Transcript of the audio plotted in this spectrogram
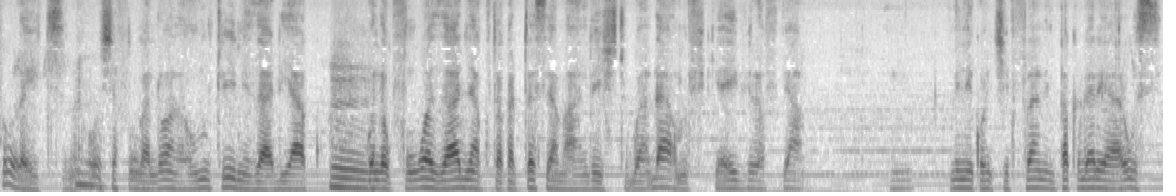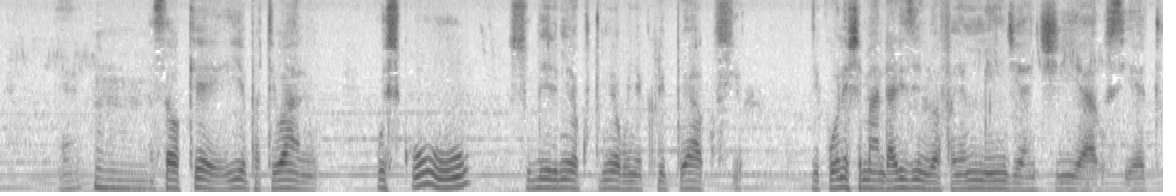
too late. Mm. Ushafunga ndoa na mtu, hii ni zawadi yako. Mm. Kwenda kufungua zawadi na kutoka karatasi ya maandishi tu, bwana da, umefikia hivi rafiki yangu, mm. mi niko nchi fulani mpaka gari ya harusi yeah. mm. Sasa okay, hiyo pati wani usiku huu subiri, mi nakutumia kwenye klipu yako, sio nikuoneshe maandalizi niliyofanya mimi nje ya nchi hii ya harusi yetu,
